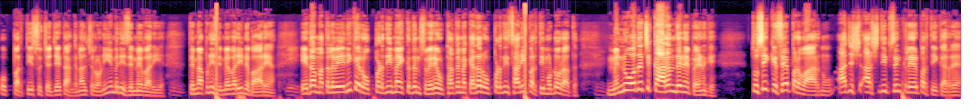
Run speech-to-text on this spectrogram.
ਉਹ ਭਰਤੀ ਸੁਚੱਜੇ ਢੰਗ ਨਾਲ ਚਲਾਉਣੀ ਹੈ ਮੇਰੀ ਜ਼ਿੰਮੇਵਾਰੀ ਹੈ। ਤੇ ਮੈਂ ਆਪਣੀ ਜ਼ਿੰਮੇਵਾਰੀ ਨਿਭਾ ਰਿਹਾ। ਇਹਦਾ ਮਤਲਬ ਇਹ ਨਹੀਂ ਕਿ ਰੋਪੜ ਦੀ ਮੈਂ ਇੱਕ ਦਿਨ ਸਵੇਰੇ ਉੱਠਾ ਤੇ ਮੈਂ ਕਹਦਾ ਰੋਪੜ ਦੀ ਸਾਰੀ ਭਰਤੀ ਮੁੱਢੋਂ ਰੱਦ। ਮੈਨੂੰ ਉਹਦੇ 'ਚ ਕਾਰਨ ਦੇਣੇ ਪੈਣਗੇ। ਤੁਸੀਂ ਕਿਸੇ ਪਰਿਵਾਰ ਨੂੰ, ਅੱਜ ਸ਼- ਅਰਸ਼ਦੀਪ ਸਿੰਘ ਕਲੇਰ ਭਰਤੀ ਕਰ ਰਿਹਾ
